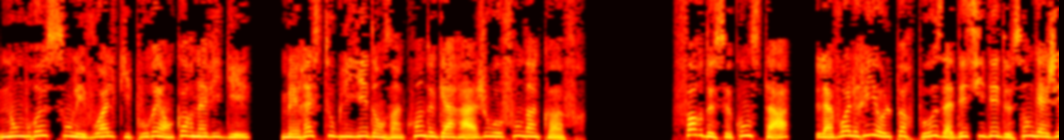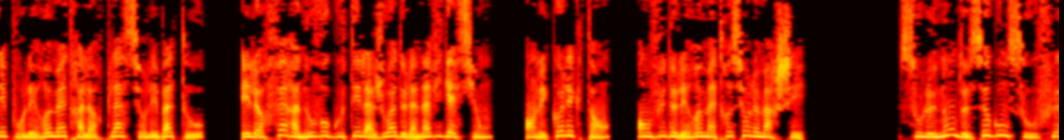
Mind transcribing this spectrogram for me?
nombreuses sont les voiles qui pourraient encore naviguer, mais restent oubliées dans un coin de garage ou au fond d'un coffre. Fort de ce constat, la voilerie All Purpose a décidé de s'engager pour les remettre à leur place sur les bateaux, et leur faire à nouveau goûter la joie de la navigation, en les collectant, en vue de les remettre sur le marché. Sous le nom de Second Souffle,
